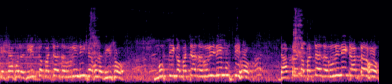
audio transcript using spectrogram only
कि शेखुल हदीस का बच्चा ज़रूरी नहीं शेखुल हदीस हो। मुफ्ती का बच्चा ज़रूरी नहीं मुफ्ती हो। डॉक्टर का बच्चा ज़रूरी नहीं डॉक्टर हो।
